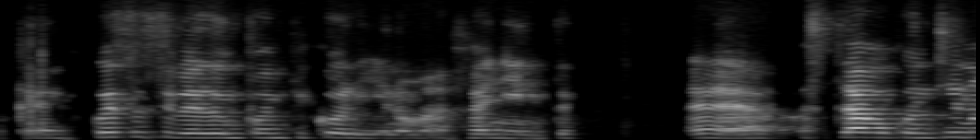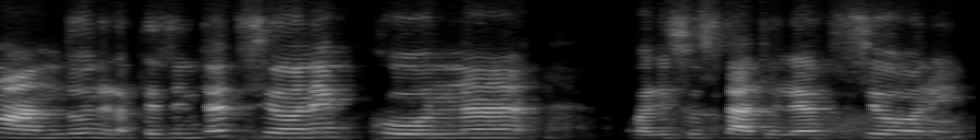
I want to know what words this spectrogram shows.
Ok, questo si vede un po' in piccolino, ma fa niente. Eh, stavo continuando nella presentazione con quali sono state le azioni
